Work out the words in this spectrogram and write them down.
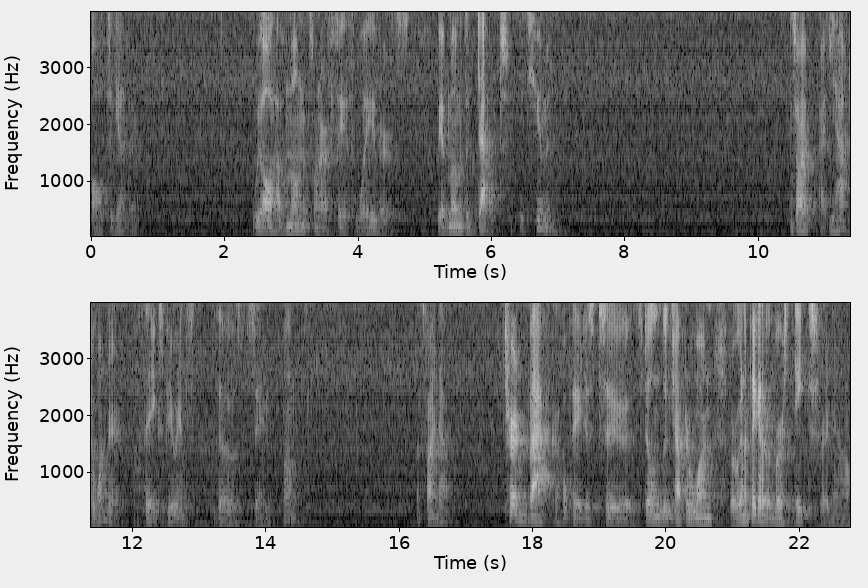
altogether? We all have moments when our faith wavers. We have moments of doubt. It's human. And so I, I, you have to wonder they experience those same moments. Let's find out. Turn back a couple pages to still in Luke chapter 1, but we're going to pick it up at verse 8 right now.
